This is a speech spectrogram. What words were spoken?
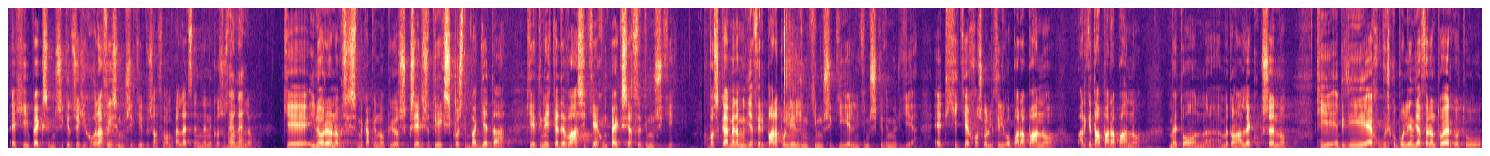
Έχει παίξει μουσική τους, έχει ηχογραφήσει μουσική τους, αν θυμάμαι καλά, έτσι δεν είναι Νίκος, σωστά ναι, ναι. λέω. Και είναι ωραίο να βρίσκεσαι με κάποιον ο οποίος ξέρεις ότι έχεις σηκώσει την παγκέτα και την έχει κατεβάσει και έχουν παίξει αυτή τη μουσική. Βασικά, εμένα με ενδιαφέρει πάρα πολύ η ελληνική μουσική, η ελληνική μουσική δημιουργία. Έτυχε και έχω ασχοληθεί λίγο παραπάνω, αρκετά παραπάνω με τον, με τον Αλέκο Ξένο. Και επειδή έχω, βρίσκω πολύ ενδιαφέρον το έργο του,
